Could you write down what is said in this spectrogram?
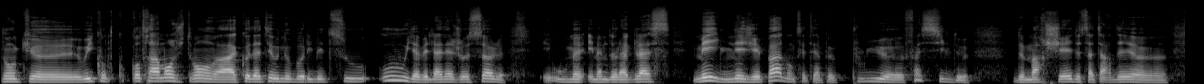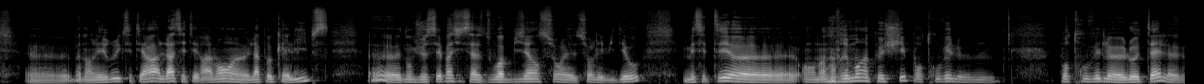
Donc oui, contrairement justement à Kodate ou Noboribetsu, où il y avait de la neige au sol et, ou même, de la glace, mais il neigeait pas, donc c'était un peu plus facile de, de marcher, de s'attarder bah, dans les rues, etc. Là, c'était vraiment l'apocalypse. donc je sais pas si ça se voit bien sur les, sur les vidéos, mais c'était, on en a vraiment un peu pour trouver le pour trouver l'hôtel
